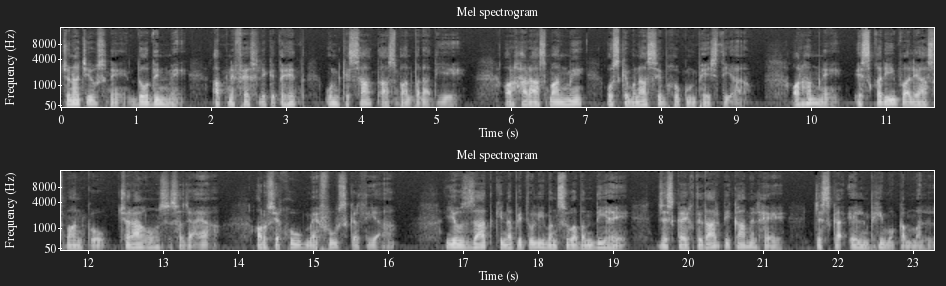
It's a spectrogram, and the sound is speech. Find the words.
چنانچہ اس نے دو دن میں اپنے فیصلے کے تحت ان کے سات آسمان بنا دیے اور ہر آسمان میں اس کے مناسب حکم بھیج دیا اور ہم نے اس قریب والے آسمان کو چراغوں سے سجایا اور اسے خوب محفوظ کر دیا۔ یہ اس ذات کی نپیتلی منصوبہ بندی ہے جس کا اقتدار بھی کامل ہے، جس کا علم بھی مکمل۔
